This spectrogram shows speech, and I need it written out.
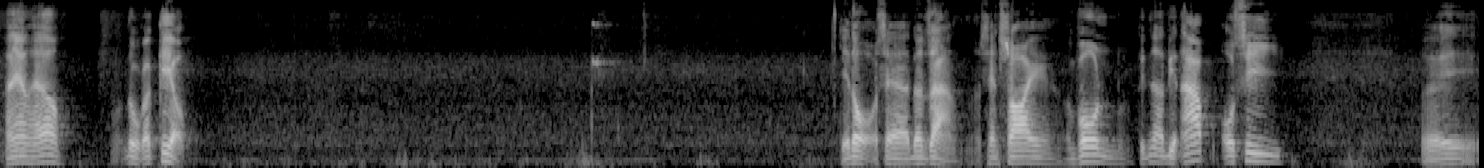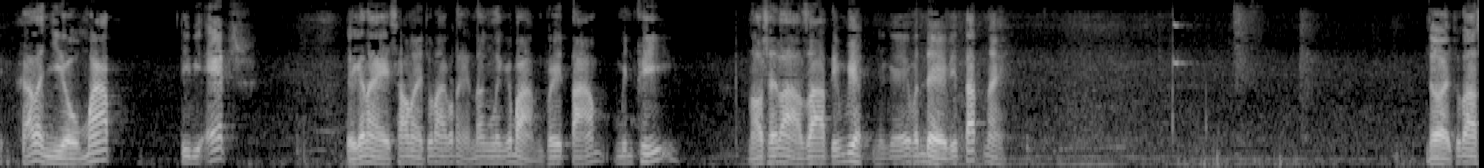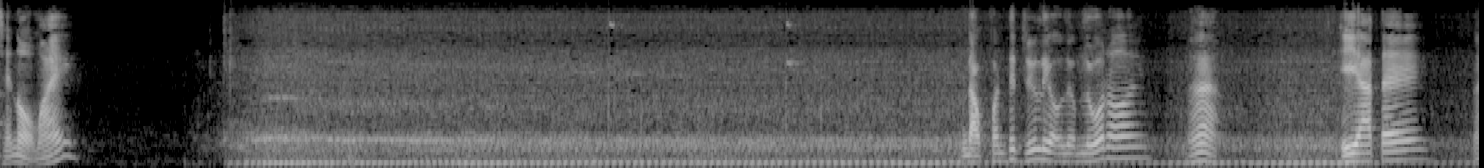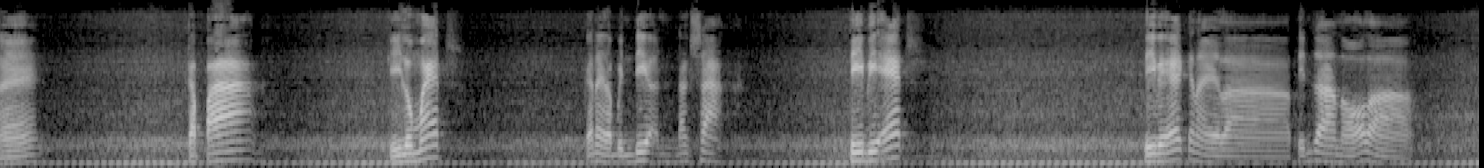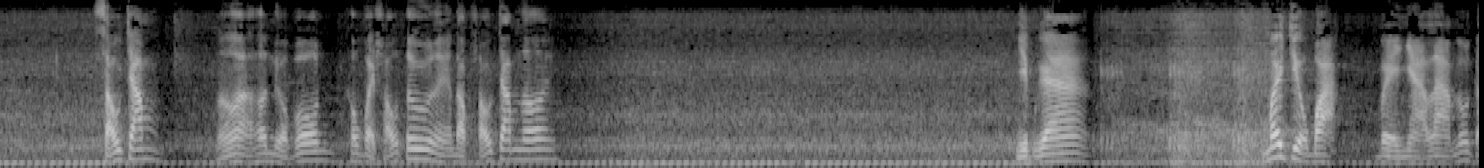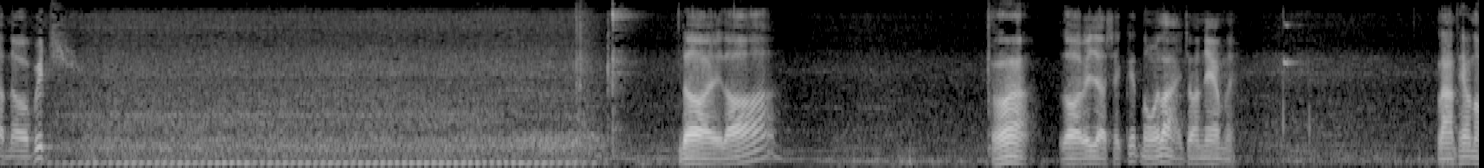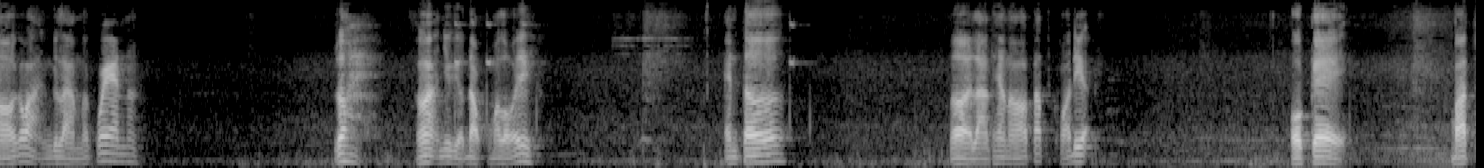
anh em thấy không? Đủ các kiểu. Chế độ sẽ đơn giản sensoi volt tính ra điện áp oxy. Đấy, khá là nhiều map TBS thì cái này, sau này chúng ta có thể nâng lên cái bản V8 miễn phí. Nó sẽ là ra tiếng Việt, những cái vấn đề viết tắt này. Rồi, chúng ta sẽ nổ máy. Đọc phân tích dữ liệu lượng lúa thôi. À. IAT này Kappa km. Cái này là bình điện, đang sạc. TBS TBS cái này là, tính ra nó là 600 đúng không? hơn nửa vôn, không phải 64 này, đọc 600 thôi. Nhịp ga. Mấy triệu bạc về nhà làm luôn cả Nvix rồi, đó. Đó rồi, bây giờ sẽ kết nối lại cho anh em này. Làm theo nó các bạn, cứ làm nó quen thôi. Rồi các bạn như kiểu đọc mà lỗi đi. Enter. Rồi, làm theo nó, tắt khóa điện. Ok. Bắt.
